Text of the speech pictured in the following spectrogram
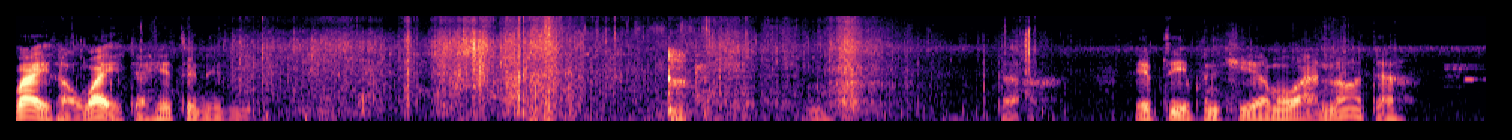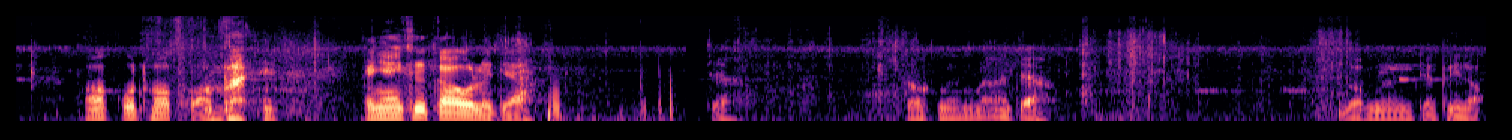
ไหวเถาไหวจะเฮ็ดเสนิทจ้ะเอฟซีเพิ่นเคลียร์เมื่อวานเนาะจ้ะหัวกุดหัวขอมไปเป็นไงคือเก่าเลยจ้ะจ้ะดอกหนึ่งเนาะจ้ะดอกหนึ่งจะพี่น้อง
